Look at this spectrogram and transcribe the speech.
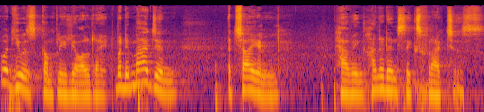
But he was completely all right. But imagine a child having 106 fractures.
